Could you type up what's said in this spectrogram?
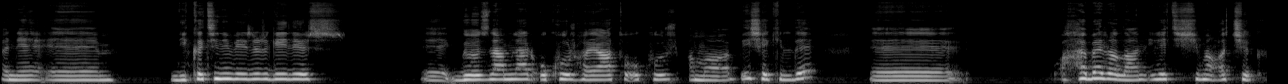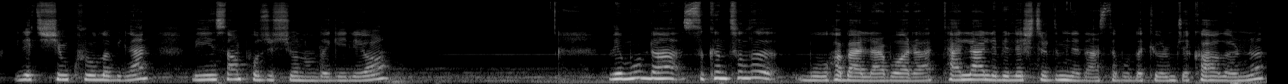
Hani e, dikkatini verir gelir. E, gözlemler okur, hayatı okur ama bir şekilde e, haber alan, iletişime açık, iletişim kurulabilen bir insan pozisyonunda geliyor. Ve burada sıkıntılı bu haberler bu ara. Tellerle birleştirdim nedense buradaki örümcek ağlarını.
